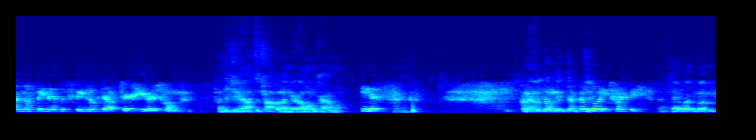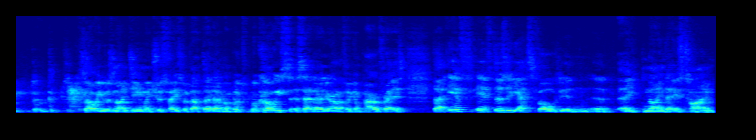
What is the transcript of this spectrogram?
and not being able to be looked after here at home. And did you have to travel on your own, Carmel? Yes. I Now, was only, d- d- I was only twenty. Okay, well, well Chloe was 19 when she was faced with that dilemma, but what Chloe said earlier on, if I can paraphrase, that if, if there's a yes vote in uh, eight, nine days' time,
